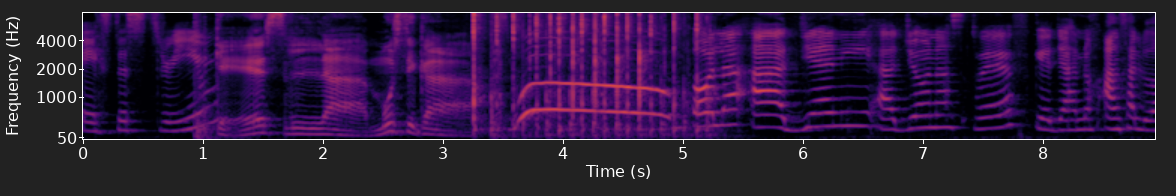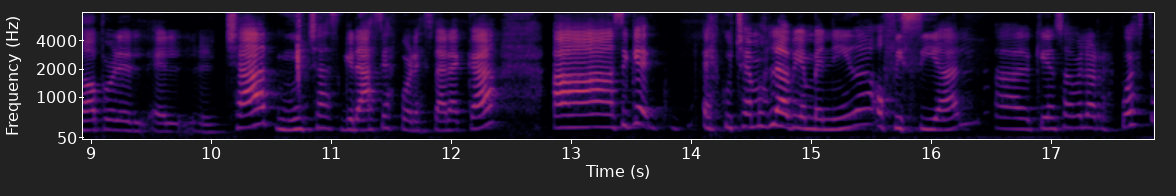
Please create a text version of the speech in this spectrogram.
este stream. Que es la música. Hola a Jenny, a Jonas Ref, que ya nos han saludado por el, el- el chat. Muchas gracias por estar acá. Ah, así que escuchemos la bienvenida oficial a ¿Quién sabe la respuesta?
